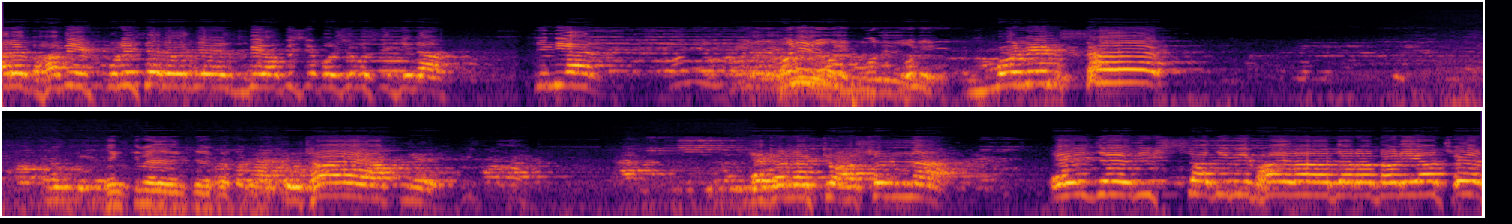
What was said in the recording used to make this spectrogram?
আরে ভাবি পুলিশের ওই যে এসবি অফিসে বসে বসে কিনা? সিনিয়র মনির সাহেব। কোথায় আপনি? এখানে একটু আসেন না। এই যে রিক্সা রিক্সাজীবী ভাইরা যারা দাঁড়িয়ে আছেন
